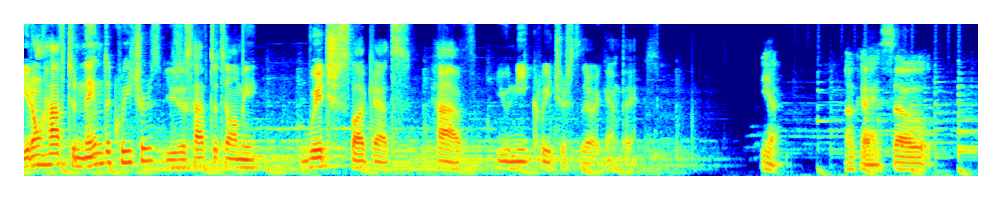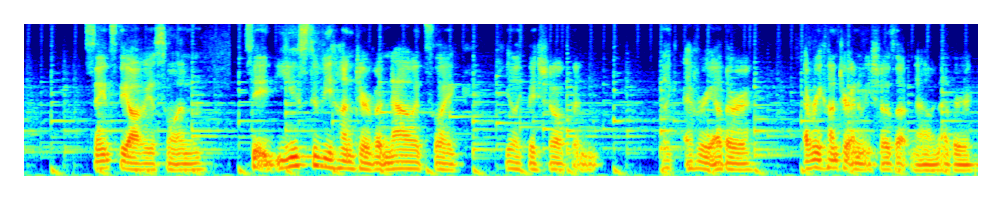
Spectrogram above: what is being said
You don't have to name the creatures, you just have to tell me which Slugcats have unique creatures to their campaigns. Yeah. Okay, so Saint's the obvious one. See, it used to be Hunter, but now it's like I feel like they show up in like every other every Hunter enemy shows up now in other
